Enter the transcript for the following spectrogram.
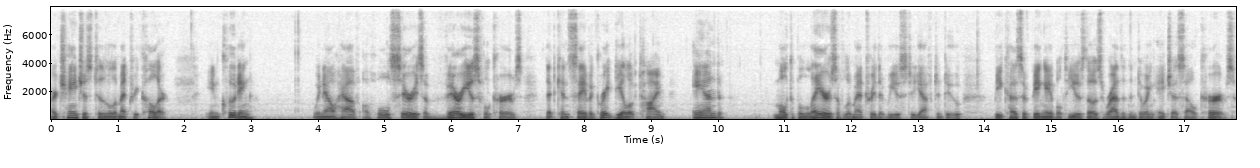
are changes to the Lumetri color, including we now have a whole series of very useful curves that can save a great deal of time and multiple layers of Lumetri that we used to have to do because of being able to use those rather than doing HSL curves.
